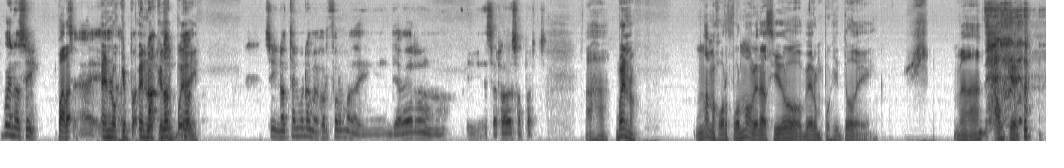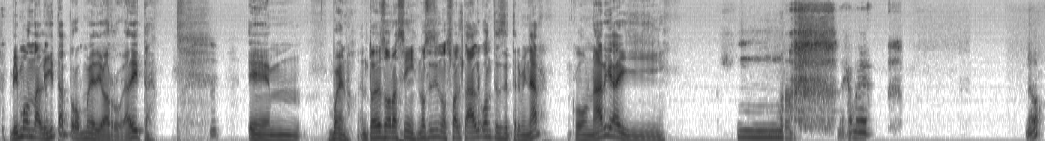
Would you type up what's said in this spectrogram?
bueno, sí. Para, en lo que, en lo que se puede. sí, no tengo una mejor forma de, haber eh, cerrado esa parte. Ajá. Bueno, una mejor forma hubiera sido ver un poquito de. Aunque vimos nalguita, pero medio arrugadita. Em, bueno, entonces ahora sí. No sé si nos falta algo antes de terminar con Aria y. Mm, déjame ver. ¿no?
